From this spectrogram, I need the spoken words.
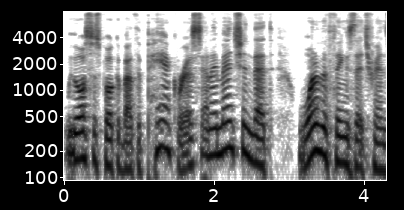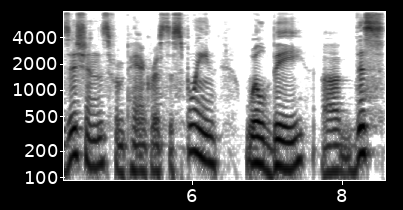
we also spoke about the pancreas. And I mentioned that one of the things that transitions from pancreas to spleen will be uh, this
